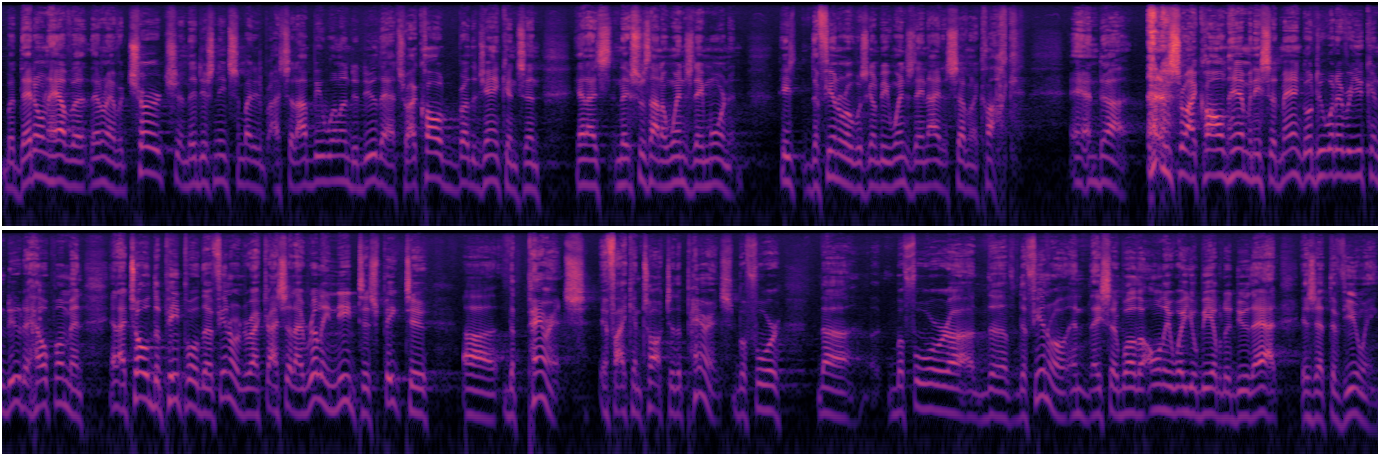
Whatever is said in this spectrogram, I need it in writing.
but they don't have a they don't have a church and they just need somebody to, i said i'd be willing to do that. So i called brother jenkins and, and, I, and this was on a wednesday morning. He, the funeral was going to be wednesday night at 7 o'clock. And uh, so I called him and he said, Man, go do whatever you can do to help them. And, and I told the people, the funeral director, I said, I really need to speak to uh, the parents, if I can talk to the parents before the, before uh, the, the funeral. And they said, well, the only way you'll be able to do that is at the viewing.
